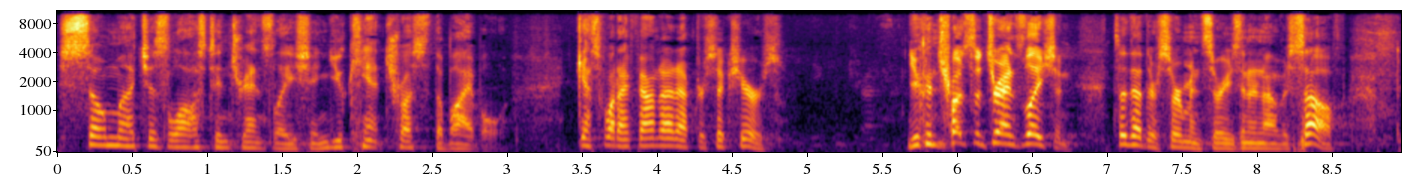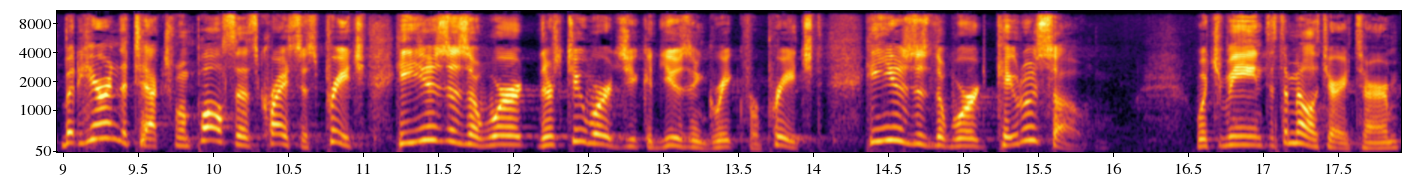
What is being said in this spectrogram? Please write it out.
so much is lost in translation. You can't trust the Bible. Guess what I found out after six years? You can trust the translation. It's another sermon series in and of itself. But here in the text, when Paul says Christ is preached, he uses a word, there's two words you could use in Greek for preached. He uses the word kerusso, which means, it's a military term,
